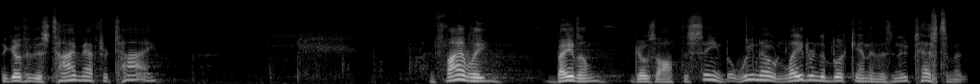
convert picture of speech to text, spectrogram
They go through this time after time. And finally, Balaam goes off the scene. But we know later in the book and in this New Testament,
